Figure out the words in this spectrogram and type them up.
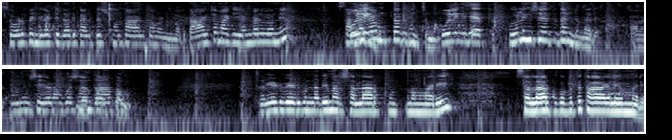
సోడిపిండి గట్టి అది కలిపేసుకొని తాగుతామండి మరి. తాగితే మాకు ఎండల్లోనే చల్లగా ఉంటుంది కొంచెం. కూలింగ్ చేస్తారు కూలింగ్ చేస్తుందండి మరి. ఆ కూలింగ్ చేయడం కోసం తాగుతాము వేడి వేడిగా ఉన్నది మరి చల్లార్పుకుంటున్నాం మరి. చల్లార్పుకపోతే తాగలేము మరి.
